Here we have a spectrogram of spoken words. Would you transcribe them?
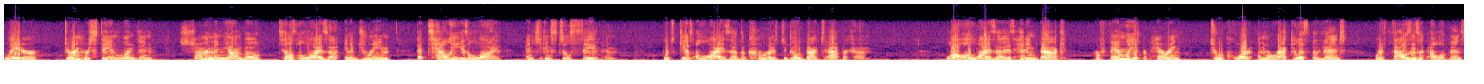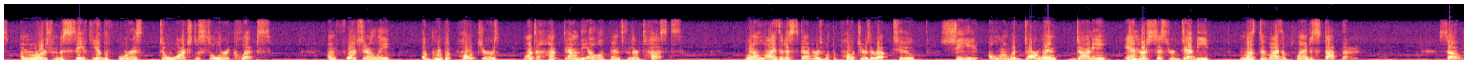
Later, during her stay in London, Shaman Mnyambo tells Eliza in a dream that Tally is alive and she can still save him which gives Eliza the courage to go back to Africa. While Eliza is heading back, her family is preparing to record a miraculous event where thousands of elephants emerge from the safety of the forest to watch the solar eclipse. Unfortunately, a group of poachers want to hunt down the elephants for their tusks. When Eliza discovers what the poachers are up to, she, along with Darwin, Donnie, and her sister Debbie must devise a plan to stop them. So,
